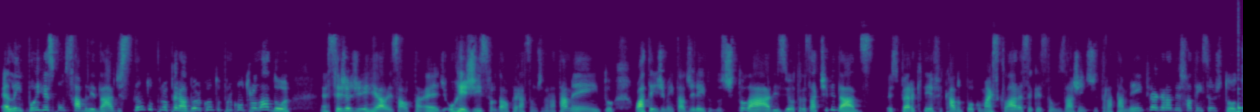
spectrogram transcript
ela impõe responsabilidades tanto para o operador quanto para o controlador, seja de realizar o, é, o registro da operação de tratamento, o atendimento ao direito dos titulares e outras atividades. Eu espero que tenha ficado um pouco mais clara essa questão dos agentes de tratamento e agradeço a atenção de todos.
